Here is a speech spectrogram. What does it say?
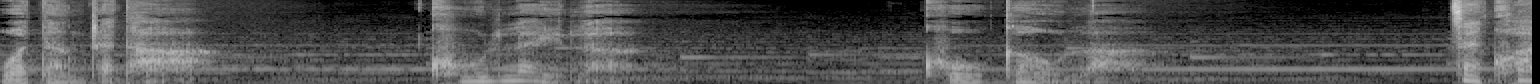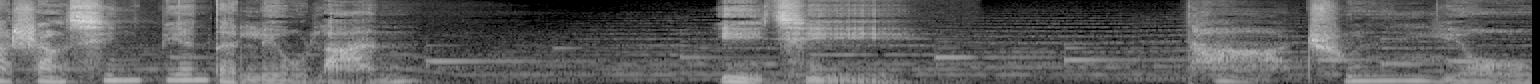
我等着他，哭累了，哭够了，再跨上新编的柳兰，一起踏春游。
